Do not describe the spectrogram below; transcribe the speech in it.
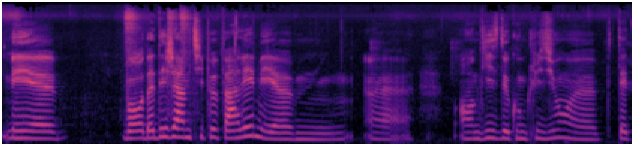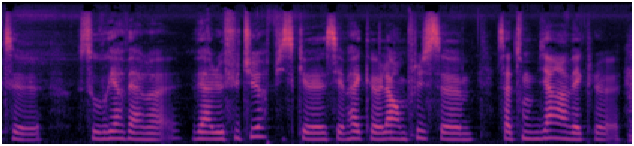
mais bon, on a déjà un petit peu parlé, mais en guise de conclusion, peut-être s'ouvrir vers, euh, vers le futur, puisque c'est vrai que là, en plus, euh, ça tombe bien avec mmh.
